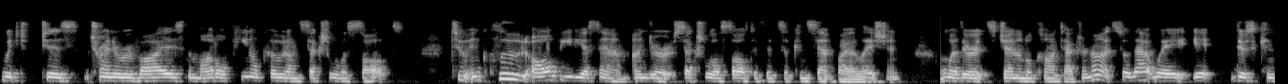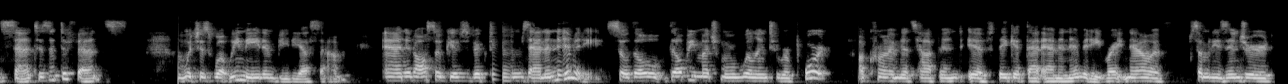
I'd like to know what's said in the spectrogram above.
which is trying to revise the model penal code on sexual assault to include all BDSM under sexual assault if it's a consent violation, whether it's genital contact or not. So that way, it, there's consent as a defense, which is what we need in BDSM, and it also gives victims anonymity. So they'll they'll be much more willing to report a crime that's happened if they get that anonymity. Right now, if somebody's injured,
